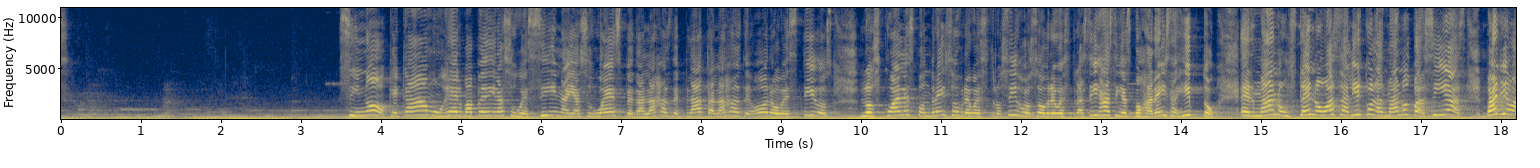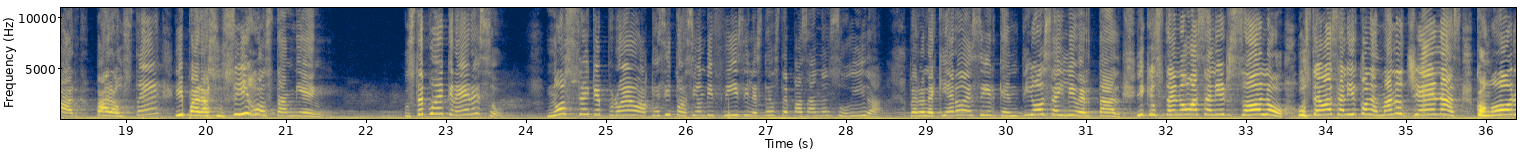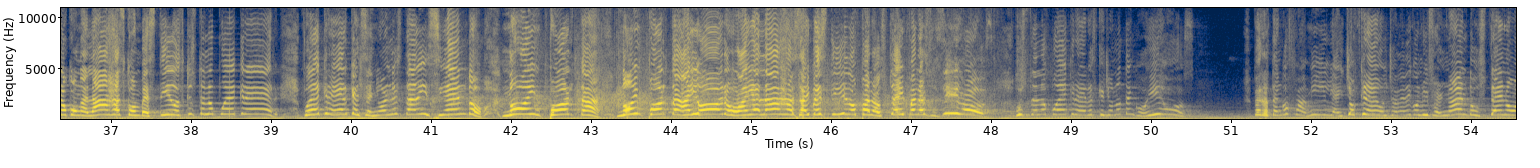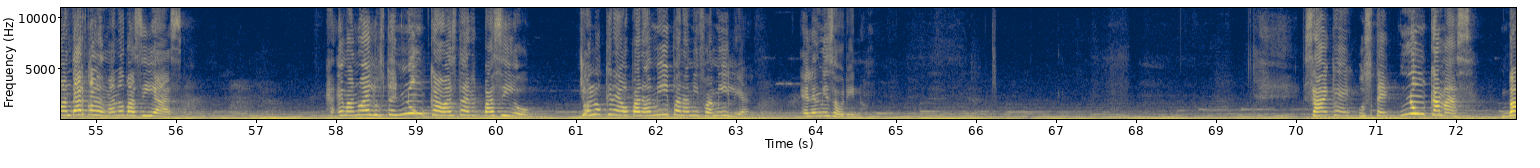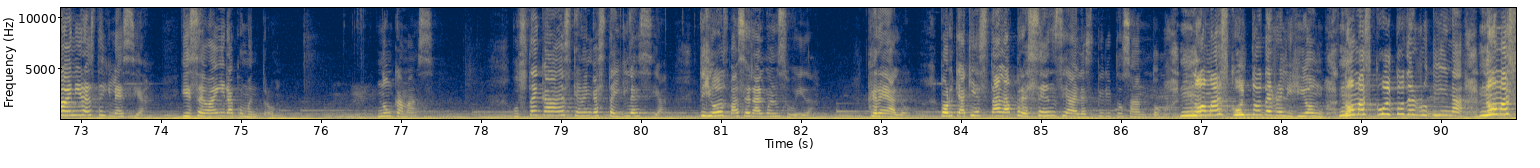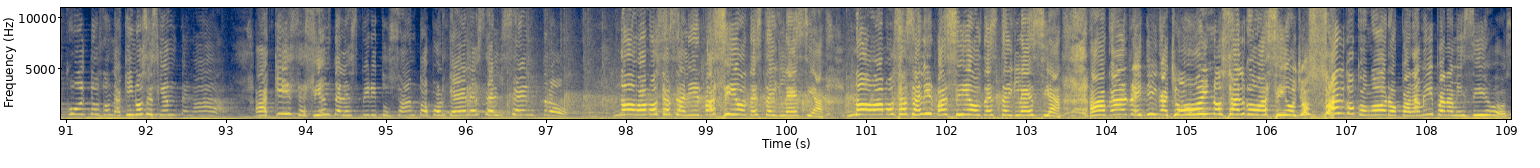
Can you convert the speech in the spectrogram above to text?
Sino que cada mujer va a pedir a su vecina y a su huésped alhajas de plata, alhajas de oro, vestidos, los cuales pondréis sobre vuestros hijos, sobre vuestras hijas y despojaréis a Egipto. Hermano, usted no va a salir con las manos vacías, va a llevar para usted y para sus hijos también. ¿Usted puede creer eso? No sé qué prueba, qué situación difícil esté usted pasando en su vida. Pero le quiero decir que en Dios hay libertad y que usted no va a salir solo. Usted va a salir con las manos llenas, con oro, con alhajas, con vestidos. Que usted lo puede creer. Puede creer que el Señor le está diciendo, no importa, no importa, hay oro, hay alhajas, hay vestidos para usted y para sus hijos. Usted lo puede creer, es que yo no tengo hijos pero tengo familia y yo creo, y yo le digo, Luis Fernando, usted no va a andar con las manos vacías. Emanuel, usted nunca va a estar vacío. Yo lo creo para mí y para mi familia. Él es mi sobrino. ¿Sabe qué? Usted nunca más va a venir a esta iglesia y se va a ir a como entró. Nunca más. Usted cada vez que venga a esta iglesia Dios va a hacer algo en su vida. Créalo. Porque aquí está la presencia del Espíritu Santo. No más cultos de religión, no más cultos de rutina, no más cultos donde aquí no se siente nada. Aquí se siente el Espíritu Santo porque Él es el centro. No vamos a salir vacíos de esta iglesia. No vamos a salir vacíos de esta iglesia. Agarre y diga, yo hoy no salgo vacío, yo salgo con oro para mí, para mis hijos.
